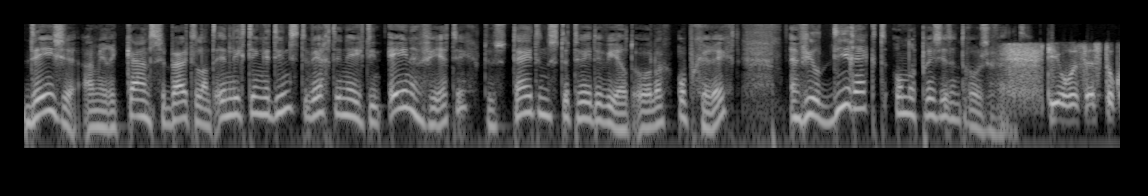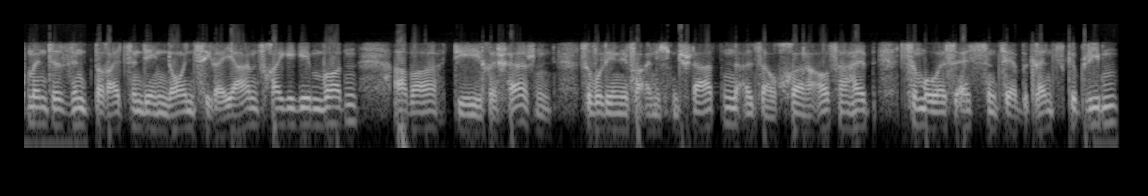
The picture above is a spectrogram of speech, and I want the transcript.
Deze Amerikaanse buitenlandinlichtingendienst werd in 1941... dus tijdens de Tweede Wereldoorlog, opgericht... en viel direct onder president Roosevelt. Die OSS-Dokumente sind bereits in den 90er Jahren freigegeben worden, aber die Recherchen, sowohl in den Vereinigten Staaten als auch äh, außerhalb zum OSS, sind sehr begrenzt geblieben.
